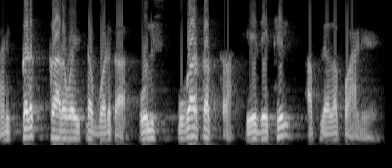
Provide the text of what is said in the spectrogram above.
आणि कडक कारवाईचा बडका पोलीस उगारतात का हे देखील आपल्याला पाहणे आहे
